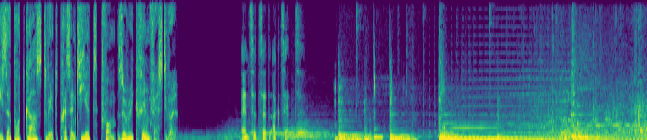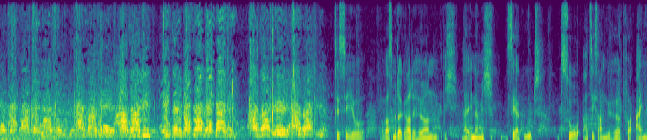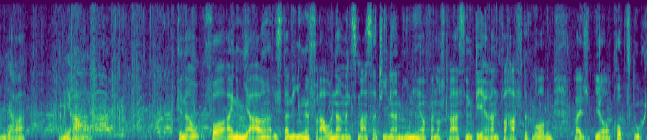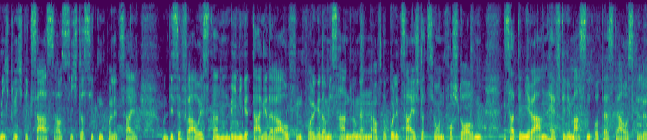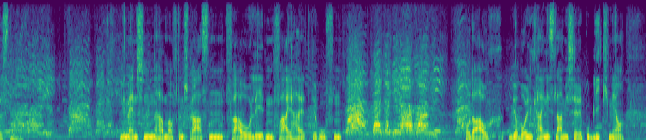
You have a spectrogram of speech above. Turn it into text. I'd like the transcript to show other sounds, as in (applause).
Dieser Podcast wird präsentiert vom Zurich Film Festival. NZZ Akzent. Teseo, was wir da gerade hören, ich erinnere mich sehr gut. So hat sich's angehört vor einem Jahr im Iran. Genau, vor einem Jahr ist eine junge Frau namens Masa Gina Amini auf einer Straße in Teheran verhaftet worden, weil ihr Kopftuch nicht richtig saß aus Sicht der Sittenpolizei. Und diese Frau ist dann wenige Tage darauf infolge der Misshandlungen auf der Polizeistation verstorben. Das hat im Iran heftige Massenproteste ausgelöst. Die Menschen haben auf den Straßen Frau, Leben, Freiheit gerufen. Oder auch, wir wollen keine islamische Republik mehr.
